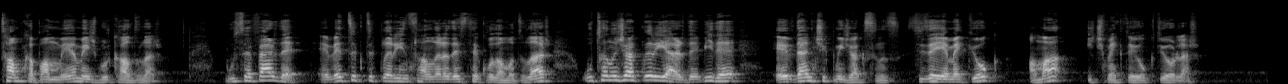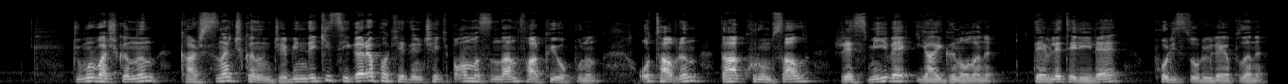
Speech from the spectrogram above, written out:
tam kapanmaya mecbur kaldılar. Bu sefer de eve tıktıkları insanlara destek olamadılar. Utanacakları yerde bir de evden çıkmayacaksınız. Size yemek yok ama içmek de yok diyorlar. Cumhurbaşkanının karşısına çıkanın cebindeki sigara paketini çekip almasından farkı yok bunun. O tavrın daha kurumsal, resmi ve yaygın olanı. Devlet eliyle, polis zoruyla yapılanı.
